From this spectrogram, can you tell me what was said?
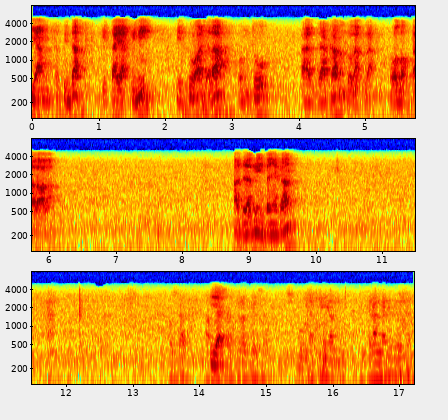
yang sepintas kita yakini itu adalah untuk zakar untuk laki-laki. Wallahu taala. Ada lagi yang ditanyakan? Iya. Tadi yang diterangkan itu Ustaz.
